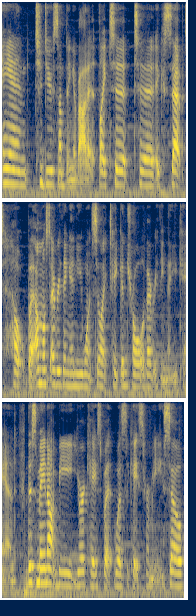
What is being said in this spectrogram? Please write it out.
and to do something about it like to to accept help but almost everything in you wants to like take control of everything that you can. This may not be your case but was the case for me. So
